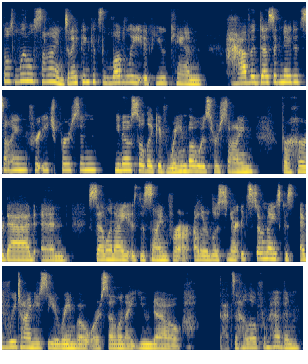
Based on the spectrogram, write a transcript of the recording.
those little signs. And I think it's lovely if you can have a designated sign for each person, you know. So like if rainbow is her sign for her dad and selenite is the sign for our other listener, it's so nice because every time you see a rainbow or a selenite, you know that's a hello from heaven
